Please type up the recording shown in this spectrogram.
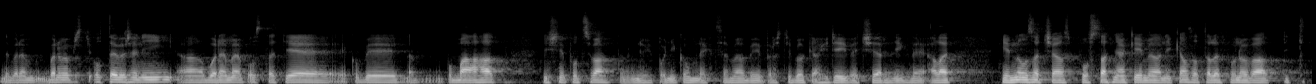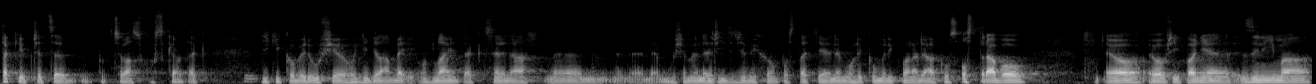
budeme, budeme prostě otevřený a budeme v podstatě jakoby pomáhat, když je potřeba, po nikom nechceme, aby prostě byl každý večer někde, ale jednou za čas poslat nějaký mail, někam zatelefonovat, teď taky přece potřeba zkuska, tak díky covidu už je hodně děláme i online, tak se nedá, ne, ne, ne, nemůžeme neříct, že bychom v podstatě nemohli komunikovat na dálku s Ostravou, jo, nebo případně s jinýma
